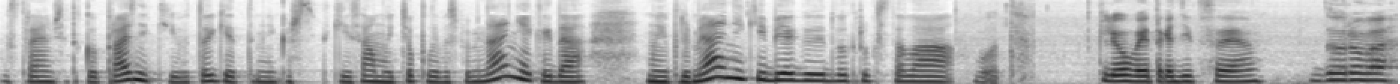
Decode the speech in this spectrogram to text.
устраиваемся такой праздник, и в итоге это, мне кажется, такие самые теплые воспоминания, когда мои племянники бегают вокруг стола, вот. Клевая традиция. Здорово.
